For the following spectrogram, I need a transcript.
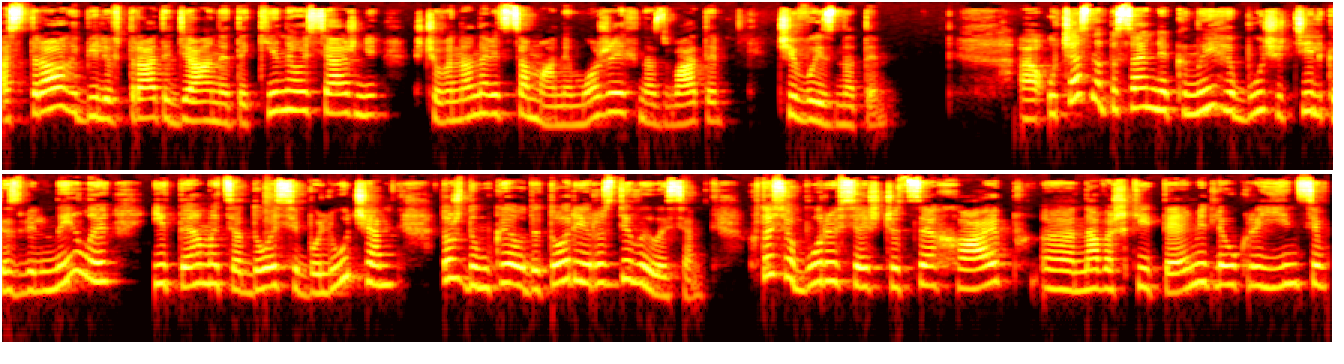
а страх, білі втрати Діани такі неосяжні, що вона навіть сама не може їх назвати чи визнати. У час написання книги Бучу тільки звільнили, і тема ця досі болюча, тож думки аудиторії розділилися. Хтось обурився, що це хайп е, на важкій темі для українців,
